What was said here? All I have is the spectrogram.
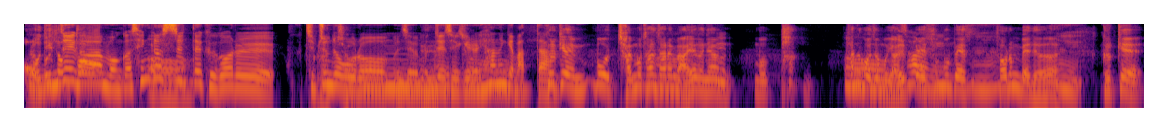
어디서부터 문제가 뭔가 생겼을 어. 때 그거를 집중적으로 그렇죠. 이제 음, 문제 네. 제기를 그렇죠. 하는 게 맞다. 그렇게 뭐 잘못한 사람이 어. 아예 그냥 뭐팍 하는 어, 거죠. 뭐 10배, 사람이. 20배, 음. 30배든 네. 그렇게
